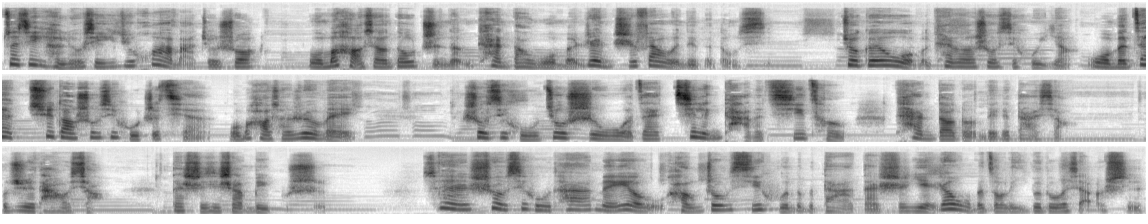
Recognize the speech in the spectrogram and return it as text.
最近很流行一句话嘛，就是说我们好像都只能看到我们认知范围内的东西，就跟我们看到的瘦西湖一样。我们在去到瘦西湖之前，我们好像认为瘦西湖就是我在七灵塔的七层看到的那个大小，我就觉得它好小，但实际上并不是。虽然瘦西湖它没有杭州西湖那么大，但是也让我们走了一个多小时，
